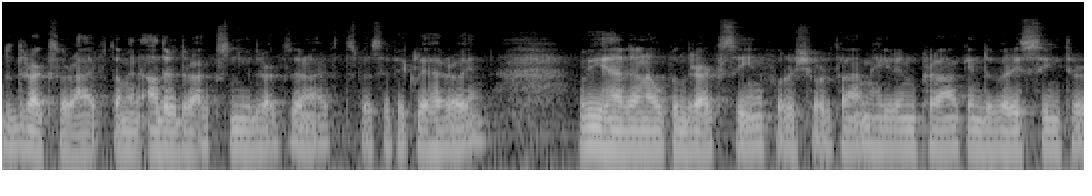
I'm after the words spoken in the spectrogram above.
the drugs arrived. I mean, other drugs, new drugs arrived, specifically heroin. We had an open drug scene for a short time here in Prague, in the very center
